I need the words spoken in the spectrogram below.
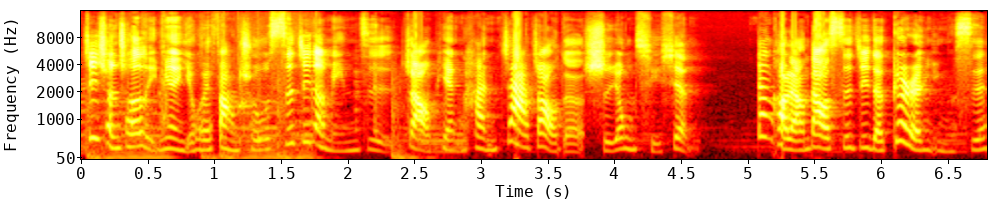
计程车里面也会放出司机的名字、照片和驾照的使用期限。但考量到司机的个人隐私，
